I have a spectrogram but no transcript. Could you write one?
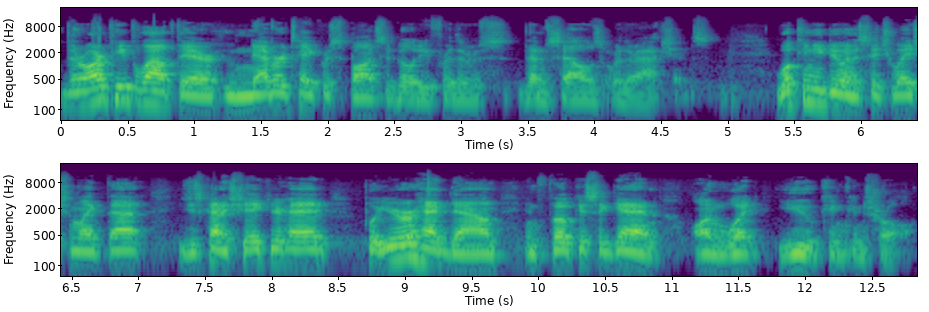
there are people out there who never take responsibility for their, themselves or their actions. What can you do in a situation like that? You just kind of shake your head, put your head down, and focus again on what you can control.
